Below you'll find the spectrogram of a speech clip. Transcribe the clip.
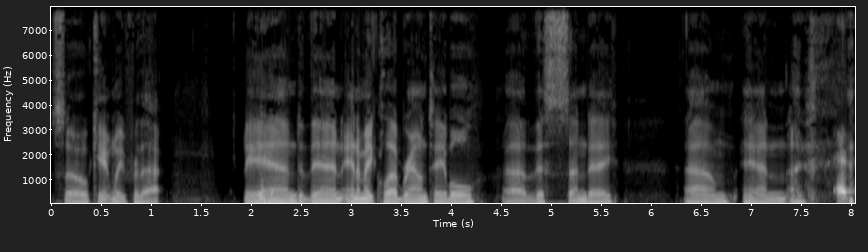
so can't wait for that. And then Anime Club Roundtable uh, this Sunday, um, and uh, At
